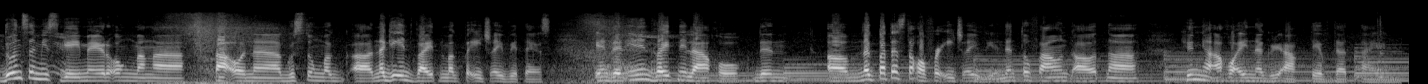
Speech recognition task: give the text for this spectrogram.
Doon sa Miss Gay, mayroong mga tao na gustong mag, uh, nag invite magpa-HIV test. And then, in-invite nila ako. Then, um, nagpa-test ako for HIV. And then, to found out na, yun nga, ako ay nag-reactive that time.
